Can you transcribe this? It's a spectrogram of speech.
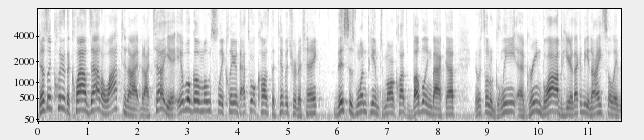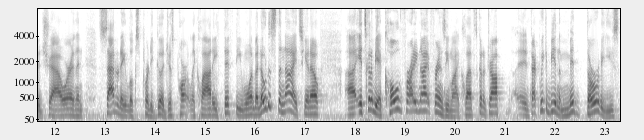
doesn't clear the clouds out a lot tonight, but I tell you, it will go mostly clear. That's what caused the temperature to tank. This is 1 p.m. tomorrow. Clouds bubbling back up. You know, it's a little green, uh, green blob here. That could be an isolated shower. And then Saturday looks pretty good, just partly cloudy, 51. But notice the nights, you know, uh, it's going to be a cold Friday night frenzy, Mike Clef. It's going to drop. In fact, we could be in the mid 30s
